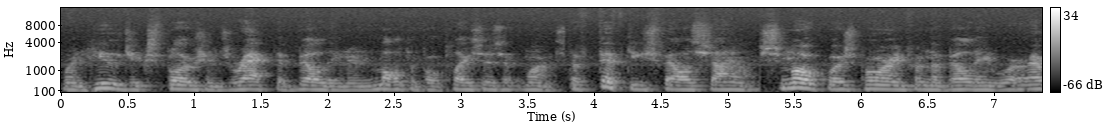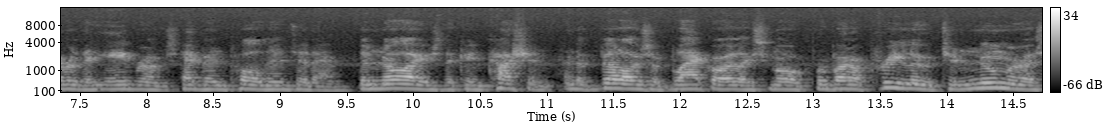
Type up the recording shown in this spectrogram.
When huge explosions racked the building in multiple places at once. The 50s fell silent. Smoke was pouring from the building wherever the Abrams had been pulled into them. The noise, the concussion, and the billows of black oily smoke were but a prelude to numerous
